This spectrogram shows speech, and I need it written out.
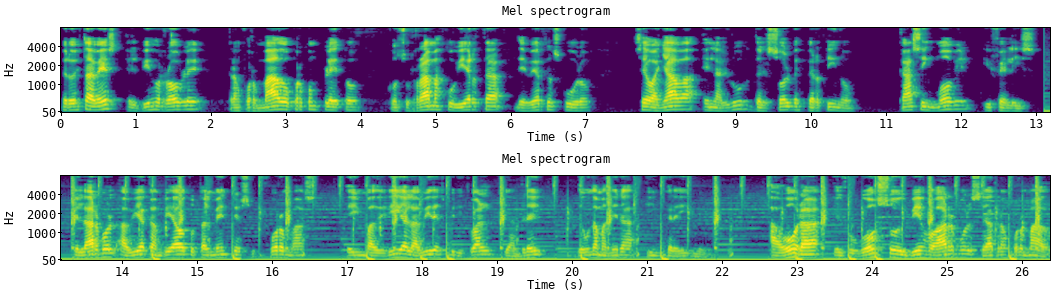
Pero esta vez el viejo roble, transformado por completo, con sus ramas cubiertas de verde oscuro, se bañaba en la luz del sol vespertino, casi inmóvil y feliz. El árbol había cambiado totalmente sus formas e invadiría la vida espiritual de Andrei de una manera increíble. Ahora el rugoso y viejo árbol se ha transformado.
